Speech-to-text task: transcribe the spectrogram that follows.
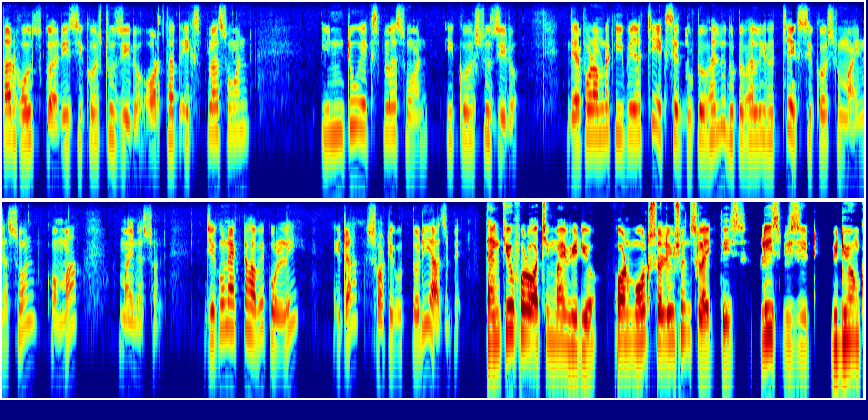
তার whole square is equals to zero অর্থাৎ x plus one into x plus one equals to zero দেরপর আমরা কি পেয়ে যাচ্ছি? এক্সের দুটো ভ্যালু দুটো ভ্যালুই হচ্ছে x equals to minus one comma minus one যে কোনো একটা হবে করলেই এটা সঠিক উত্তরই আসবে। Thank you for watching my video for more solutions like this please visit ভিডিওঙ্ক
